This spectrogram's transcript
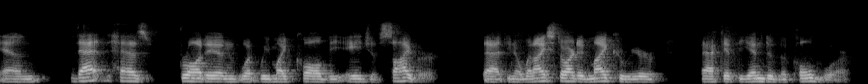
And that has brought in what we might call the age of cyber. That, you know, when I started my career back at the end of the Cold War,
